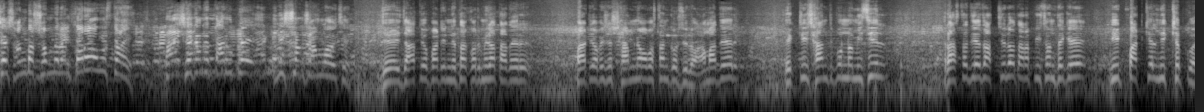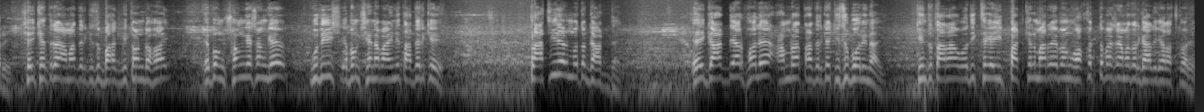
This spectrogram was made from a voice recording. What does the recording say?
সে সংবাদ সম্মেলন করা অবস্থায় সেখানে তার উপরে নৃশংস হামলা হয়েছে। যে জাতীয় পার্টির নেতাকর্মীরা তাদের পার্টি অফিসের সামনে অবস্থান করছিল। আমাদের একটি শান্তিপূর্ণ মিছিল রাস্তা দিয়ে যাচ্ছিল, তারা পিছন থেকে ইট পাটকেল নিক্ষেপ করে। সেই ক্ষেত্রে আমাদের কিছু বাঘ বিতণ্ড হয় এবং সঙ্গে সঙ্গে পুলিশ এবং সেনাবাহিনী তাদেরকে প্রাচীরের মতো গার্ড দেয়। এই গার্ড দেওয়ার ফলে আমরা তাদেরকে কিছু বলি নাই। কিন্তু তারা ওদিক থেকে ইট পাটকেল মারে এবং অকথ্য ভাষায় আমাদের গালিগালাজ করে।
